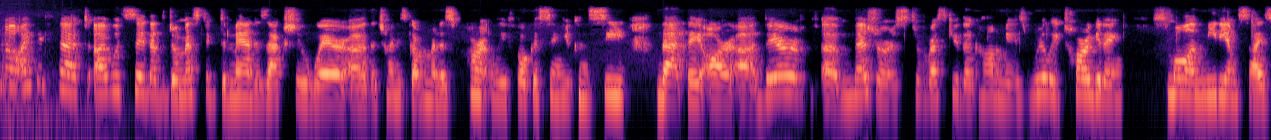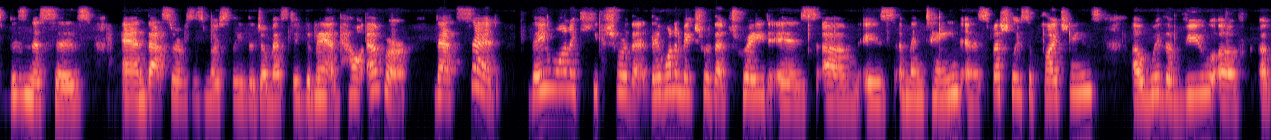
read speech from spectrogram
No, I think that I would say that the domestic demand is actually where uh, the Chinese government is currently focusing. You can see that they are uh, their uh, measures to rescue the economy is really targeting small and medium-sized businesses, and that services mostly the domestic demand. However, that said, they want to keep sure that they want to make sure that trade is um, is maintained and especially supply chains uh, with a view of uh,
